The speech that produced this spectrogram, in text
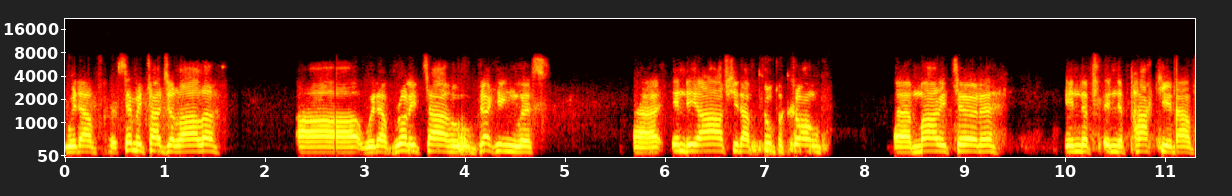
We'd have Semi Tadulala. Uh, we'd have Roddy Tahu, Greg Inglis. Uh, in the half, you'd have Cooper Cronk, uh, Mari Turner, in the in the pack you'd have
